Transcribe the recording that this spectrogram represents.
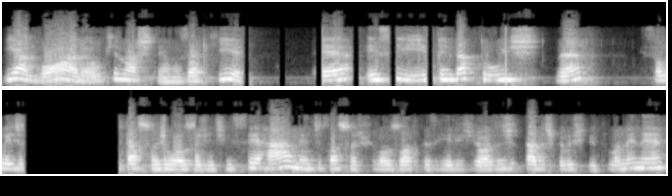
E agora, o que nós temos aqui é esse item da cruz, né? Que são meditações filosóficas, a gente encerrar, meditações filosóficas e religiosas ditadas pelo Espírito Lamennais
